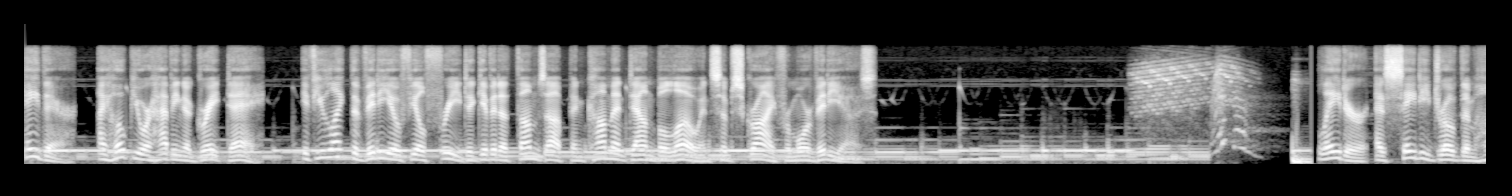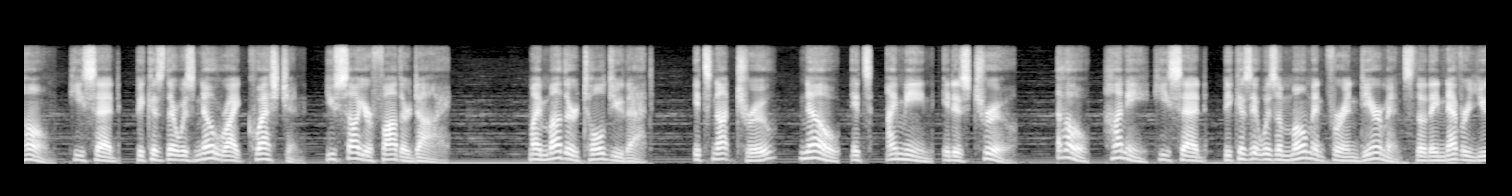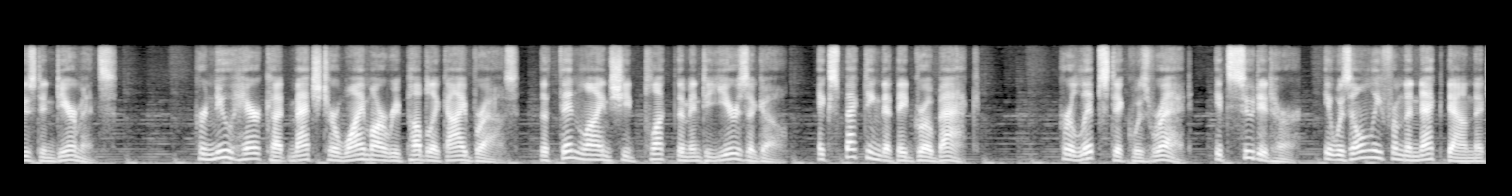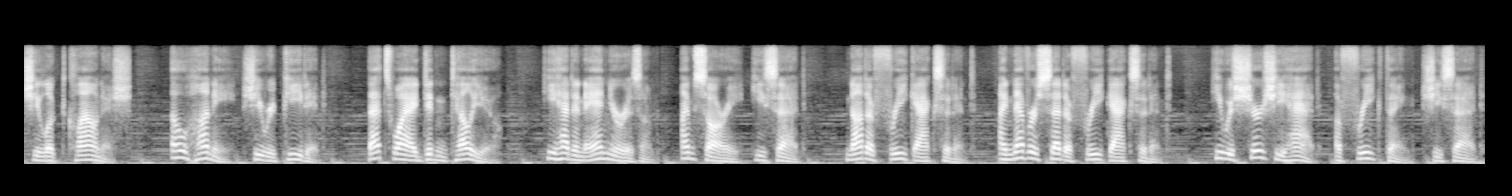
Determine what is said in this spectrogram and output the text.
Hey there. I hope you are having a great day. If you like the video feel free to give it a thumbs up and comment down below and subscribe for more videos. Later, as Sadie drove them home, he said, because there was no right question, you saw your father die. My mother told you that. It's not true? No, it's, I mean, it is true. Oh, honey, he said, because it was a moment for endearments though they never used endearments. Her new haircut matched her Weimar Republic eyebrows, the thin lines she'd plucked them into years ago, expecting that they'd grow back. Her lipstick was red. It suited her. It was only from the neck down that she looked clownish. Oh honey, she repeated. That's why I didn't tell you. He had an aneurysm. I'm sorry, he said. Not a freak accident. I never said a freak accident. He was sure she had, a freak thing, she said.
